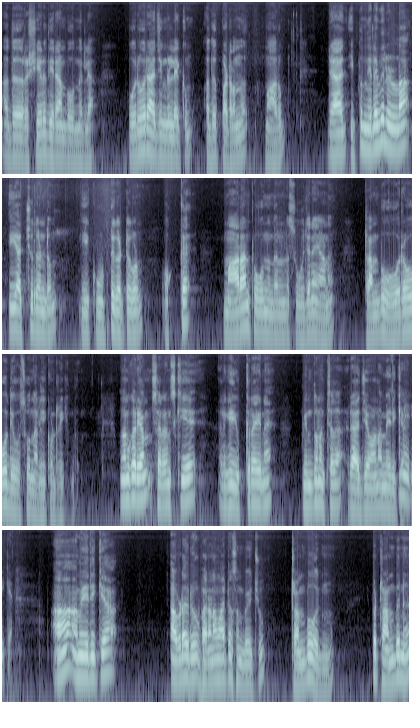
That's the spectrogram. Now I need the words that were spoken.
അത് റഷ്യയിൽ തീരാൻ പോകുന്നില്ല ഓരോ രാജ്യങ്ങളിലേക്കും അത് പടർന്ന് മാറും. രാ ഇപ്പം നിലവിലുള്ള ഈ അച്ചുതണ്ടും ഈ കൂട്ടുകെട്ടുകളും ഒക്കെ മാറാൻ പോകുന്നു എന്നുള്ള സൂചനയാണ് ട്രംപ് ഓരോ ദിവസവും നൽകിക്കൊണ്ടിരിക്കുന്നത്. നമുക്കറിയാം സെലൻസ്കിയെ അല്ലെങ്കിൽ യുക്രൈനെ പിന്തുണച്ച രാജ്യമാണ് അമേരിക്ക. അമേരിക്ക. ആ അമേരിക്ക അവിടെ ഒരു ഭരണമാറ്റം സംഭവിച്ചു. ട്രംപ് വന്നു. ഇപ്പോൾ ട്രംപിന്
